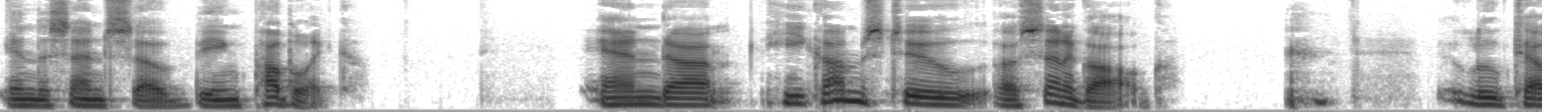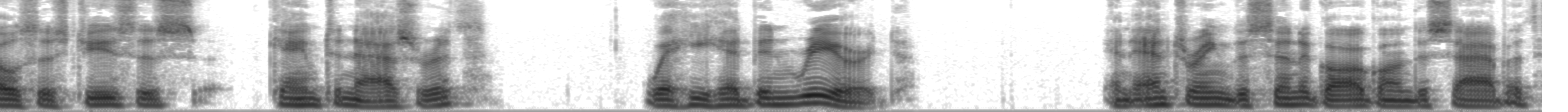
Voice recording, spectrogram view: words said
in the sense of being public. And uh, he comes to a synagogue. Luke tells us Jesus came to Nazareth, where he had been reared, and entering the synagogue on the Sabbath,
